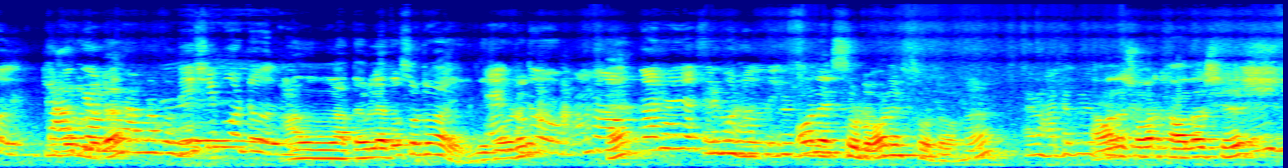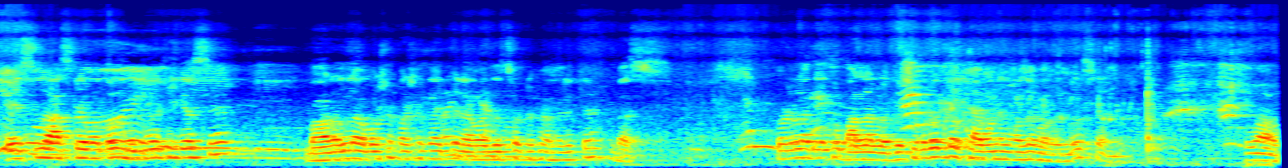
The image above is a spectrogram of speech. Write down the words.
পটল। কালকে আমরা রান্না করব। দেশি পটল। আল্লাহ তাহলে এত ছোট হয়? একদম আমি হ্যাঁ? পটল অনেক ছোট অনেক ছোট হ্যাঁ? আমাদের সবার খাওয়া দাওয়া শেষ। এই ছিল আজকের মতো ভিডিও ঠিক আছে? ভালো লাগলে অবশ্যই পাশে থাকবেন আমাদের ছোট ফ্যামিলিতে ব্যাস। পটলা দেখো ভালো লাগল। দেশি পটল তো খাই অনেক মজা পাবেন বুঝছেন? ওয়াও।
